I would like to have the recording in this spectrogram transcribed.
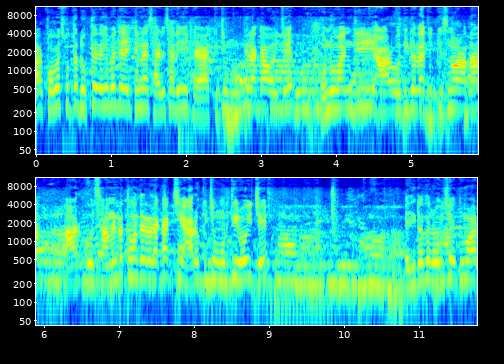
আর প্রবেশ করতে ঢুকতে দেখবে যে এখানে সারি সারি কিছু মূর্তি রাখা হয়েছে। হনুমানজি আর ওদিকে আছে কৃষ্ণ রাধা। আর ওই সামনেটা তোমাদের দেখাচ্ছি, আরও কিছু মূর্তি রয়েছে। এদিকটাতে রয়েছে তোমার,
